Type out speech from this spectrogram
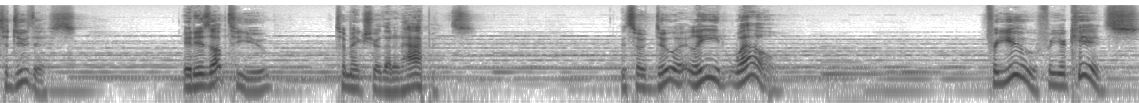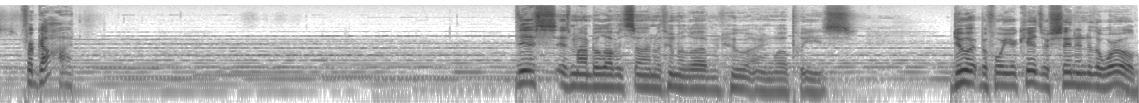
to do this. It is up to you to make sure that it happens. And so, do it, lead well for you, for your kids, for God. This is my beloved Son with whom I love and who I am well pleased. Do it before your kids are sent into the world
